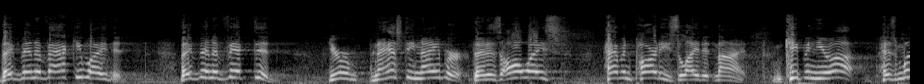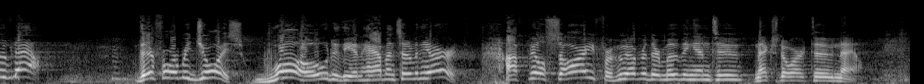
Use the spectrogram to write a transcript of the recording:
They've been evacuated. They've been evicted. Your nasty neighbor that is always having parties late at night and keeping you up has moved out. Therefore, rejoice. Woe to the inhabitants of the earth. I feel sorry for whoever they're moving into next door to now.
